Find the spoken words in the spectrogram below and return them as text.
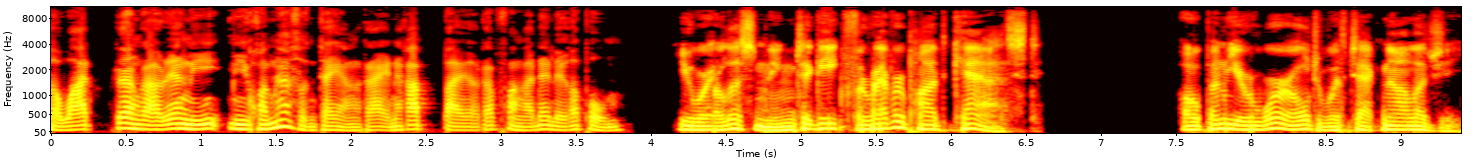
ศวรรษ เรื่องราวเรื่องนี้มีความน่าสนใจอย่างไรนะครับ ไปรับฟังกันได้เลยครับผม You are listening to Geek Forever podcast. Open your world with technology.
